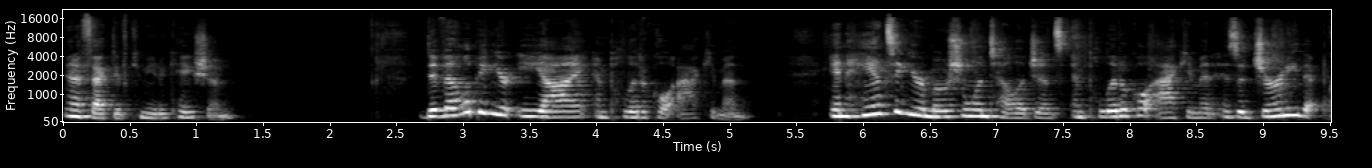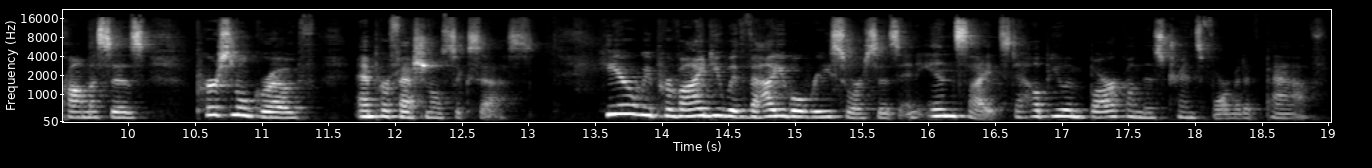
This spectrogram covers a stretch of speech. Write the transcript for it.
and effective communication. Developing your EI and political acumen. Enhancing your emotional intelligence and political acumen is a journey that promises personal growth and professional success. Here, we provide you with valuable resources and insights to help you embark on this transformative path.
